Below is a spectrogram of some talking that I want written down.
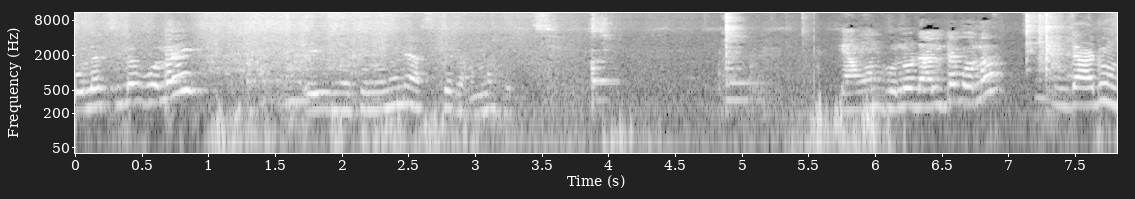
বলেছিল বলেই এই নতুন উনুনে আজকে রান্না হচ্ছে। কেমন হলো ডালটা বলো? দারুণ।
